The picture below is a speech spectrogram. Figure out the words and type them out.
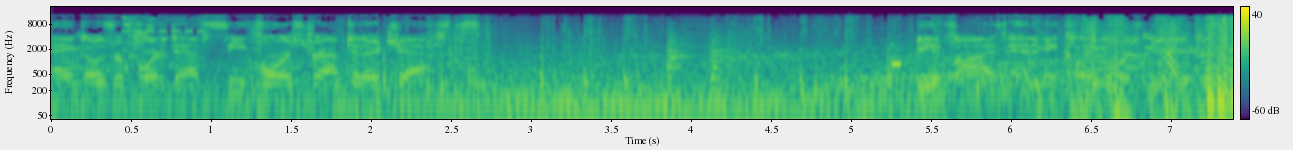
tangos reported to have C4 strapped to their chests. Be advised, enemy claymores near your position.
